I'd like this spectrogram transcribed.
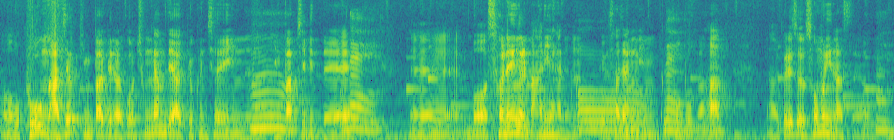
어, 구마적 김밥이라고 충남대학교 근처에 있는 음. 김밥집인데 네. 에, 뭐 선행을 많이 하는 오, 그 사장님 그 네. 부부가 아, 그래서 소문이 났어요. 음.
